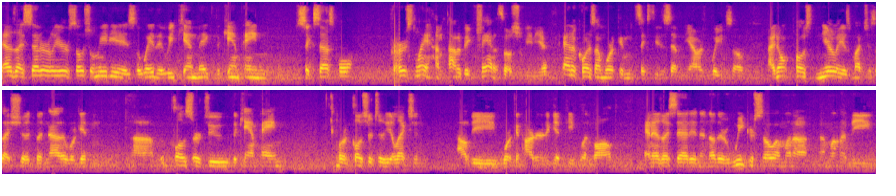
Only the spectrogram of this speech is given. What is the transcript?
as I said earlier, social media is the way that we can make the campaign successful. Personally, I'm not a big fan of social media, and of course, I'm working 60 to 70 hours a week, so I don't post nearly as much as I should. But now that we're getting uh, closer to the campaign or closer to the election, I'll be working harder to get people involved. And as I said, in another week or so, I'm gonna I'm gonna be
